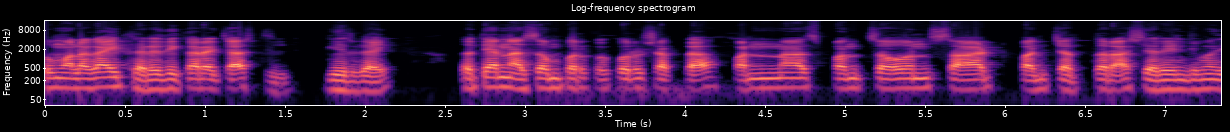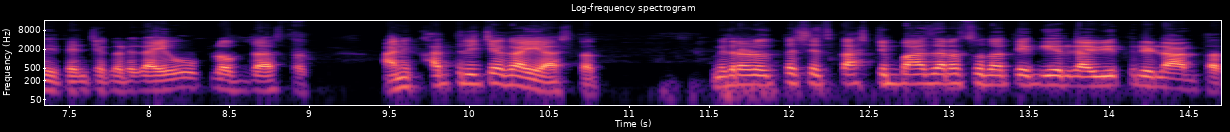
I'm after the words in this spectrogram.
तुम्हाला गाय खरेदी करायची असतील गिर गाय तर त्यांना संपर्क करू शकता. पन्नास पंचावन्न साठ पंच्याहत्तर अशा रेंजमध्ये त्यांच्याकडे गायी उपलब्ध असतात आणि खात्रीच्या गायी असतात. मित्रांनो तसेच काष्टी बाजारात सुद्धा ते गिर गाय विक्रीला आणतात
